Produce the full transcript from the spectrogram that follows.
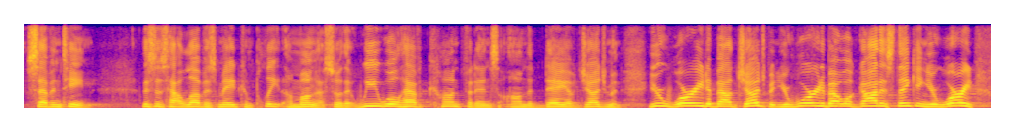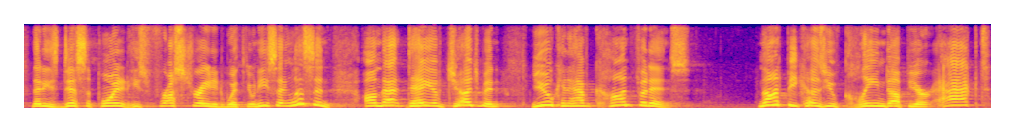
17. This is how love is made complete among us so that we will have confidence on the day of judgment. You're worried about judgment. You're worried about what God is thinking. You're worried that He's disappointed. He's frustrated with you. And He's saying, listen, on that day of judgment, you can have confidence. Not because you've cleaned up your act,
